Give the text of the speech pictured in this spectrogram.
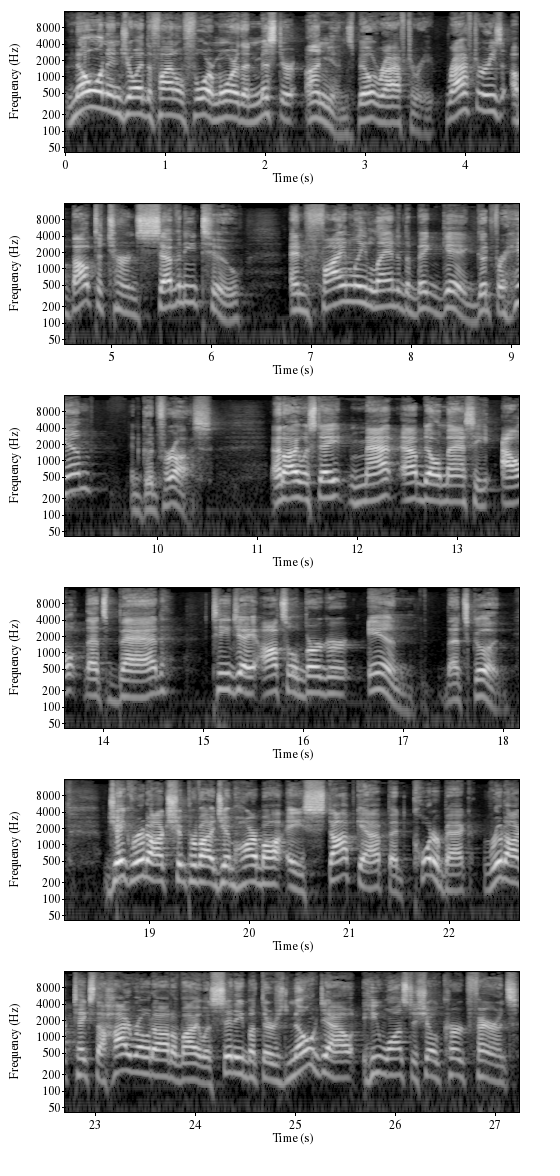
No one enjoyed the Final Four more than Mr. Onions, Bill Raftery. Raftery's about to turn 72 and finally landed the big gig. Good for him and good for us. At Iowa State, Matt Abdelmassih out. That's bad. TJ Otzelberger in. That's good. Jake Rudock should provide Jim Harbaugh a stopgap at quarterback. Rudock takes the high road out of Iowa City, but there's no doubt he wants to show Kirk Ferentz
